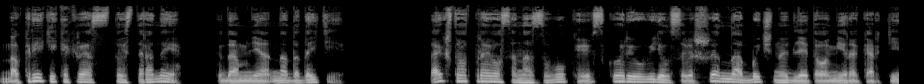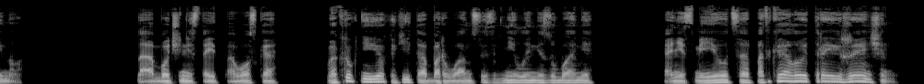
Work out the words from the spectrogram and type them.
но крики как раз с той стороны, куда мне надо дойти. Так что отправился на звук и вскоре увидел совершенно обычную для этого мира картину. На обочине стоит повозка, Вокруг нее какие-то оборванцы с гнилыми зубами. Они смеются, подкалывают троих женщин,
